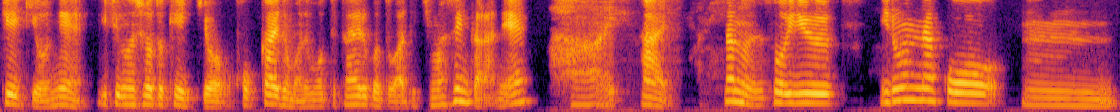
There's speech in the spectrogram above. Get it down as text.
ケーキをね、いちごのショートケーキを北海道まで持って帰ることはできませんからね。はい。はい。なので、そういういろんなこう、うーん、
